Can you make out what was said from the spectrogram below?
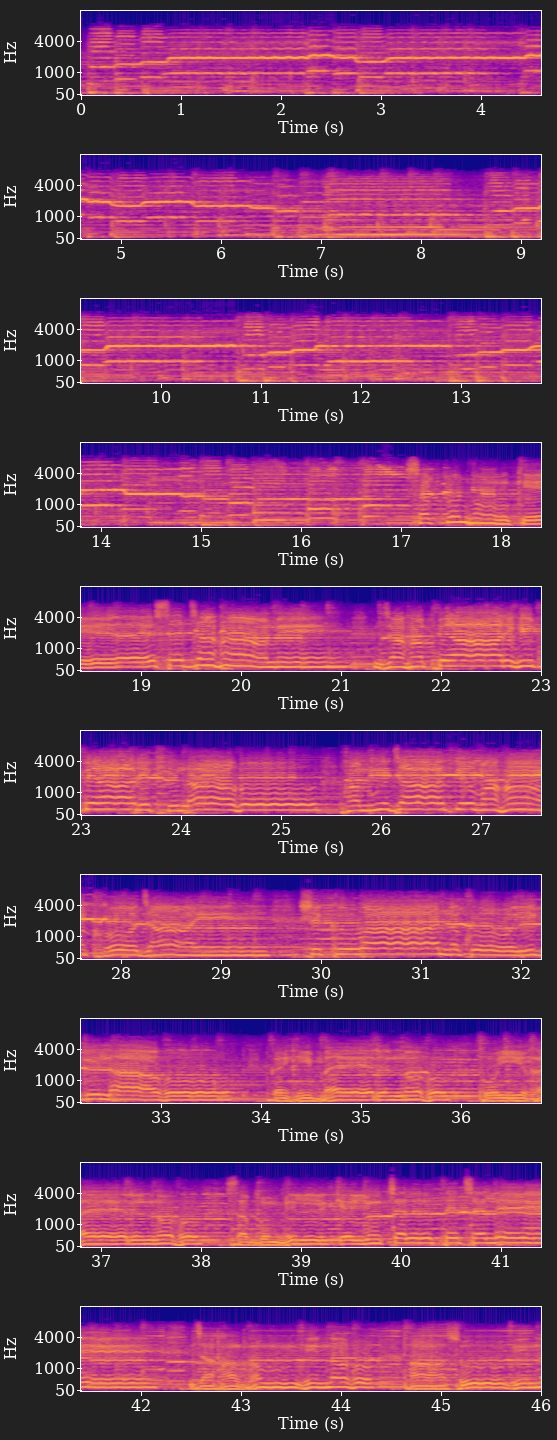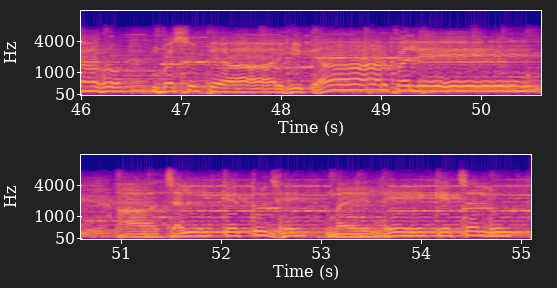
सपनों के ऐसे जहाँ में जहाँ प्यार ही प्यार खिला हो हम जाके वहाँ खो जाए। शिकवा न कोई गिला हो, कहीं बैर न हो, कोई गैर न हो, सब मिल के यूँ चलते चले। जहाँ गम भी न हो, आँसू भी न हो, बस प्यार ही प्यार पले। आ चल के तुझे मैं लेके चलूँ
